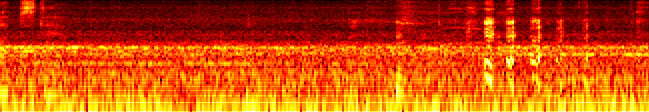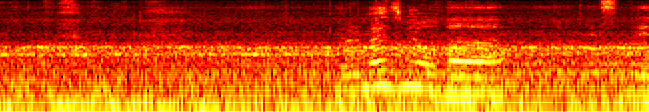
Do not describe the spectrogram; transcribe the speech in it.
upstairs. it reminds me of uh, the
